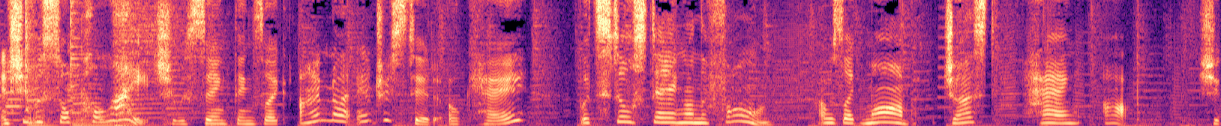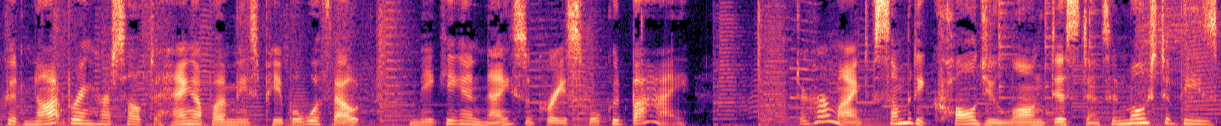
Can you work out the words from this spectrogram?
And she was so polite. She was saying things like, I'm not interested, okay? But still staying on the phone. I was like, Mom, just hang up. She could not bring herself to hang up on these people without making a nice, graceful goodbye. To her mind, if somebody called you long distance, and most of these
